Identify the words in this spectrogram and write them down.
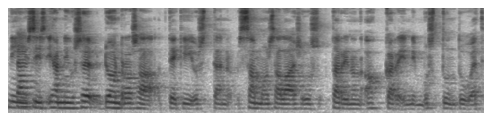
Niin, täysin- siis ihan niin kuin se Don Rosa teki just tämän Sammon salaisuus tarinan akkariin, niin musta tuntuu, että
